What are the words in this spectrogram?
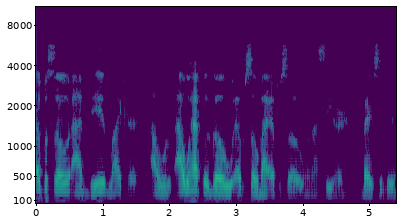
episode I did like her. I would I would have to go episode by episode when I see her, basically.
